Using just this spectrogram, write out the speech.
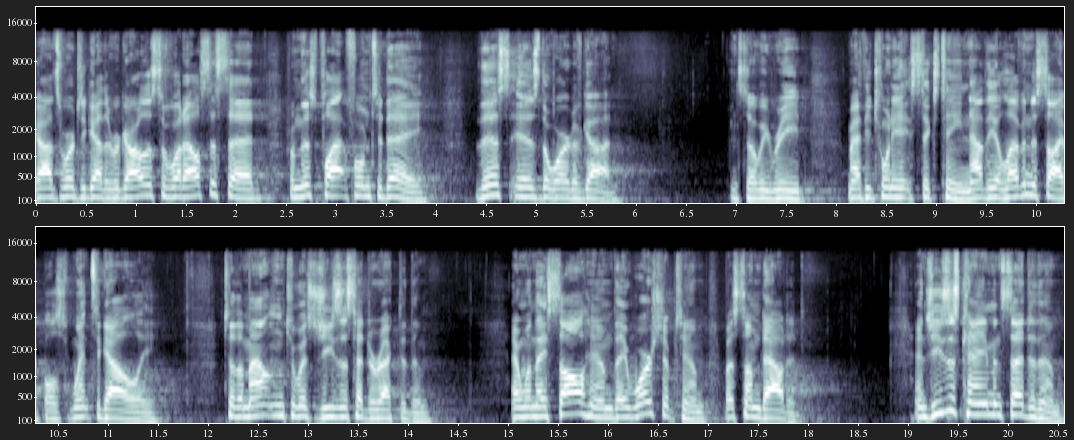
God's word together, regardless of what else is said from this platform today. This is the word of God. And so we read Matthew 28 16. Now the 11 disciples went to Galilee, to the mountain to which Jesus had directed them. And when they saw him, they worshiped him, but some doubted. And Jesus came and said to them,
